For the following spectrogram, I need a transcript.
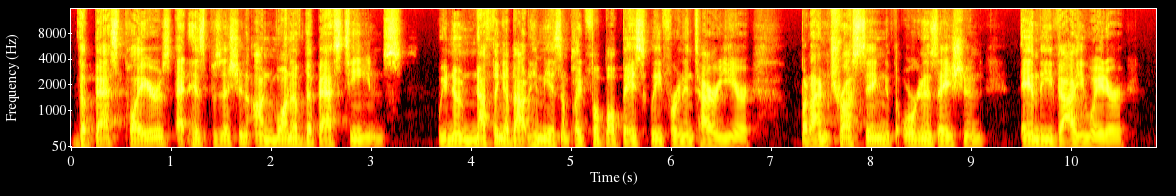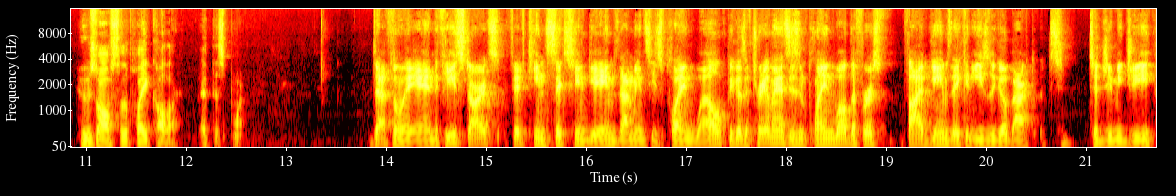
the best players at his position on one of the best teams. We know nothing about him. He hasn't played football basically for an entire year, but I'm trusting the organization and the evaluator, who's also the play caller at this point. Definitely. And if he starts 15, 16 games, that means he's playing well. Because if Trey Lance isn't playing well the first five games, they can easily go back to, to Jimmy G.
